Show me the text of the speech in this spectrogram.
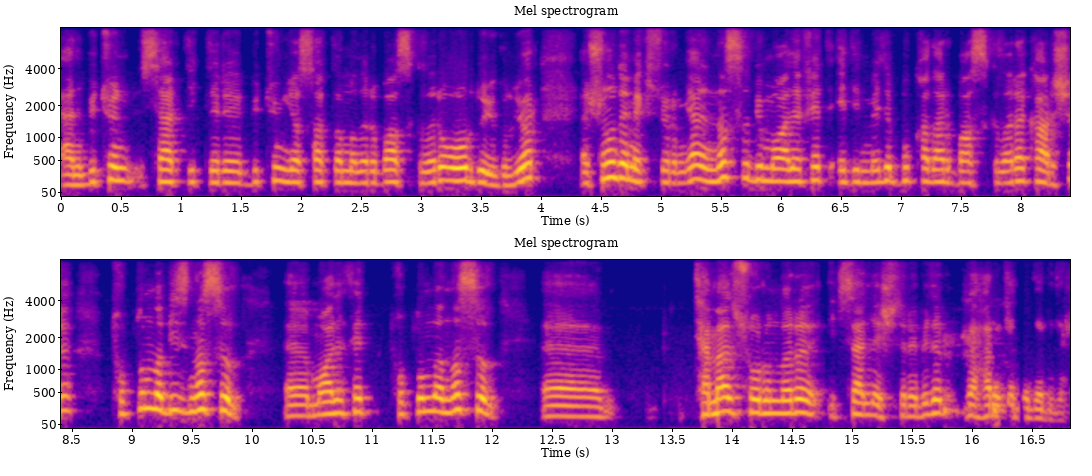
Yani bütün sertlikleri, bütün yasaklamaları, baskıları orada uyguluyor. Yani şunu demek istiyorum. Yani nasıl bir muhalefet edilmeli bu kadar baskılara karşı? Toplumla biz nasıl e, muhalefet toplumla nasıl e, temel sorunları içselleştirebilir ve hareket edebilir?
